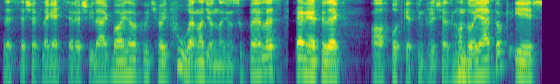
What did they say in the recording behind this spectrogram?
lesz esetleg egyszeres világbajnok, úgyhogy fú, hát nagyon-nagyon szuper lesz. Remélhetőleg a podcastünkről is ezt gondoljátok, és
